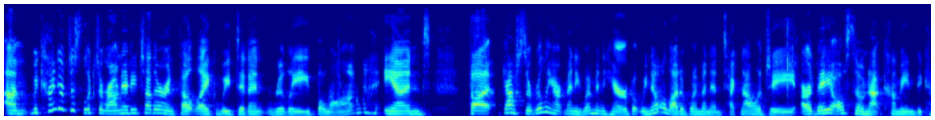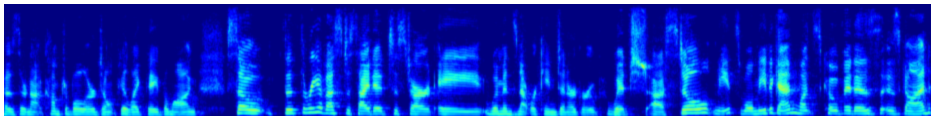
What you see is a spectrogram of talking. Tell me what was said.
um, we kind of just looked around at each other and felt like we didn't really belong and thought, gosh, there really aren't many women here, but we know a lot of women in technology. Are they also not coming because they're not comfortable or don't feel like they belong? So the three of us decided to start a women's networking dinner group, which uh, still meets. We'll meet again once COVID is is gone,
